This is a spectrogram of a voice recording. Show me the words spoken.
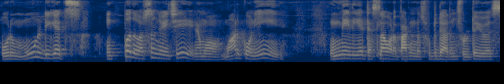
ஒரு மூணு டிகேட்ஸ் முப்பது வருஷம் கழிச்சு நம்ம மார்க்கோனி உண்மையிலேயே டெஸ்லாவோட பேட்டன்ட்டை சுட்டுட்டாருன்னு சொல்லிட்டு யூஎஸ்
